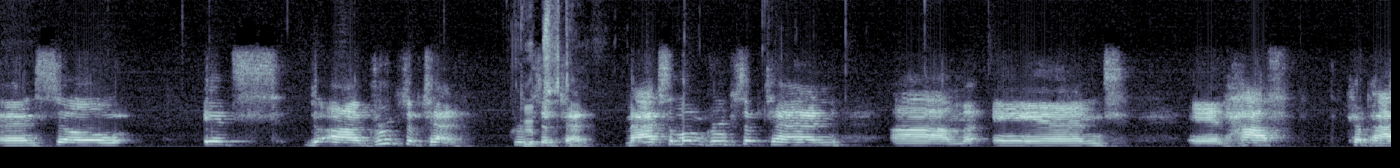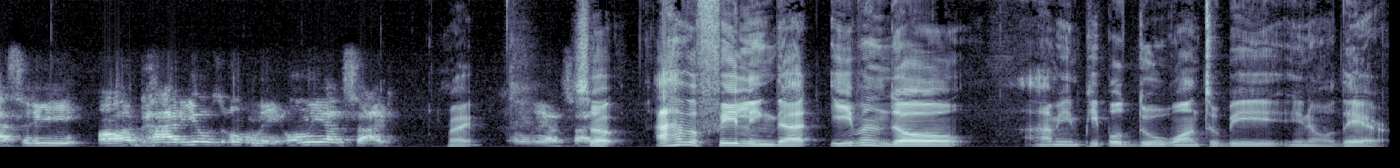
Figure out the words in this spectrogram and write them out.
and so it's uh, groups of 10. Groups, Groups of of 10. 10. Maximum groups of 10. Um, and and half capacity on patios only, only outside, right. only outside. So I have a feeling that even though, I mean, people do want to be, you know, there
